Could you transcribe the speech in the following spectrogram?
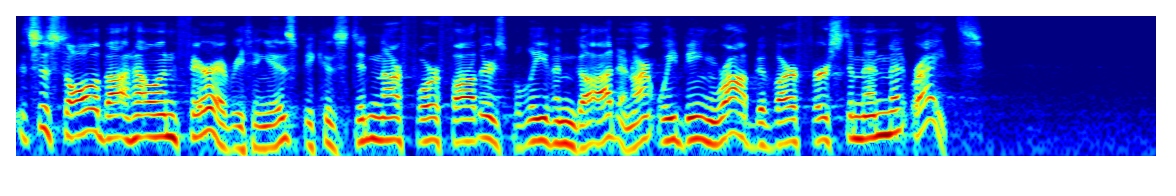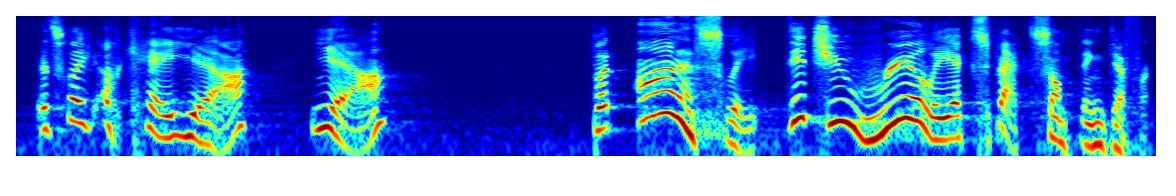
It's just all about how unfair everything is because didn't our forefathers believe in God and aren't we being robbed of our First Amendment rights? It's like, okay, yeah, yeah. But honestly, did you really expect something different?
